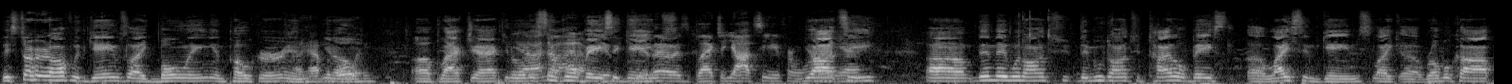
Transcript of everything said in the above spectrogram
They started off with games like bowling and poker and I have you know bowling. uh, blackjack. You know Yeah, the I know simple had a few- basic few games. of those. Blackjack Yahtzee for one. Yahtzee. Um, then they went on to they moved on to title-based uh, licensed games like uh, RoboCop,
